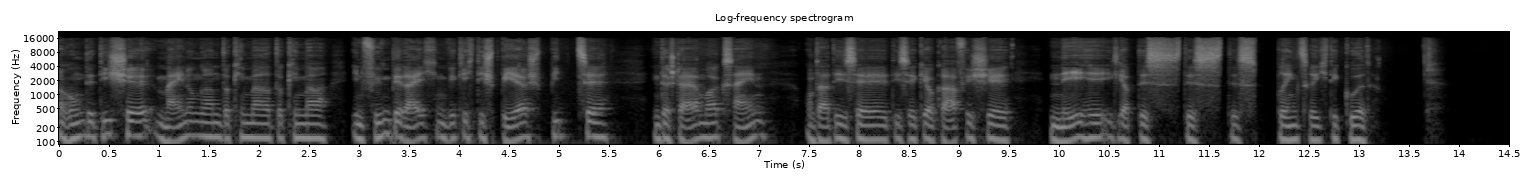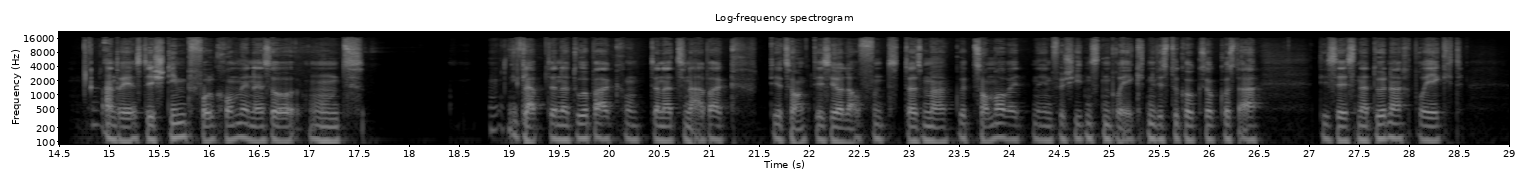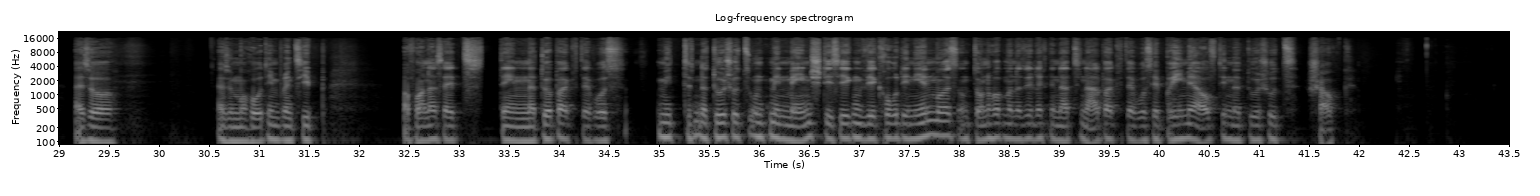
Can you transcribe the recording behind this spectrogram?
runde Tische, Meinungen, da können wir, da können wir in vielen Bereichen wirklich die Speerspitze in der Steiermark sein und auch diese, diese geografische Nähe, ich glaube, das, das, das bringt es richtig gut. Andreas, das stimmt vollkommen. Also, und ich glaube, der Naturpark und der Nationalpark, die sagen das ja laufend, dass wir gut zusammenarbeiten in verschiedensten Projekten, wie du gerade gesagt hast, auch dieses Naturnachprojekt. Also, also man hat im Prinzip auf einer Seite den Naturpark, der was mit Naturschutz und mit Mensch das irgendwie koordinieren muss und dann hat man natürlich den Nationalpark, der was ja primär auf den Naturschutz schaut.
